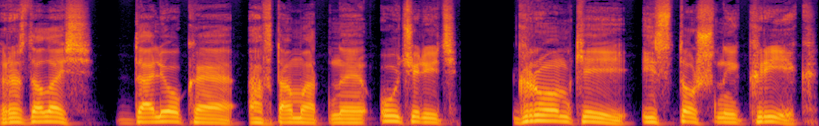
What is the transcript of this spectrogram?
раздалась далекая автоматная очередь, громкий истошный крик.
